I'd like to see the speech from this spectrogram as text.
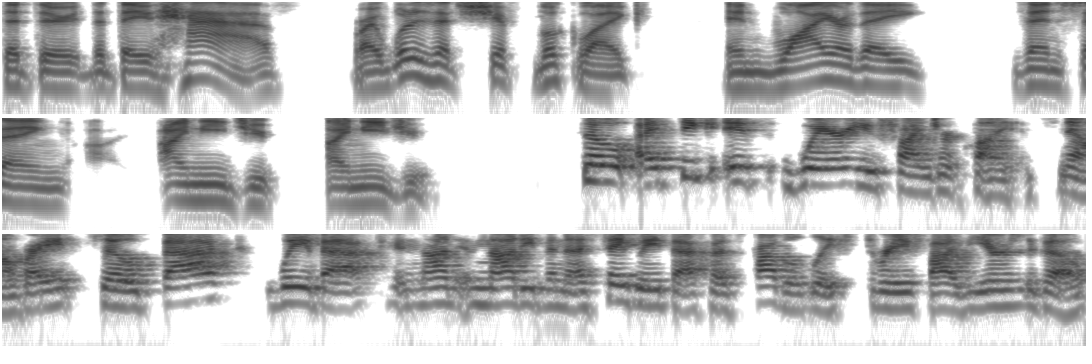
that they that they have, right? What does that shift look like, and why are they then saying, "I need you, I need you"? So I think it's where you find your clients now, right? So back, way back, and not not even I say way back, was probably three, five years ago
